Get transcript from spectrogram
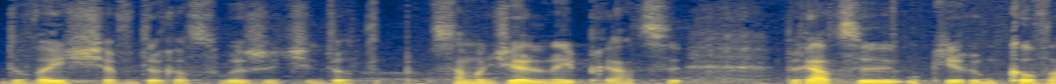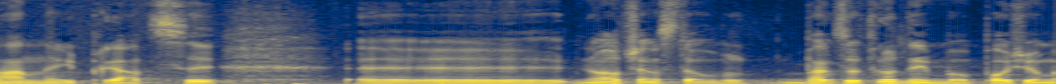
do wejścia w dorosłe życie, do samodzielnej pracy, pracy ukierunkowanej, pracy e, no, często bardzo trudnej, bo poziom,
